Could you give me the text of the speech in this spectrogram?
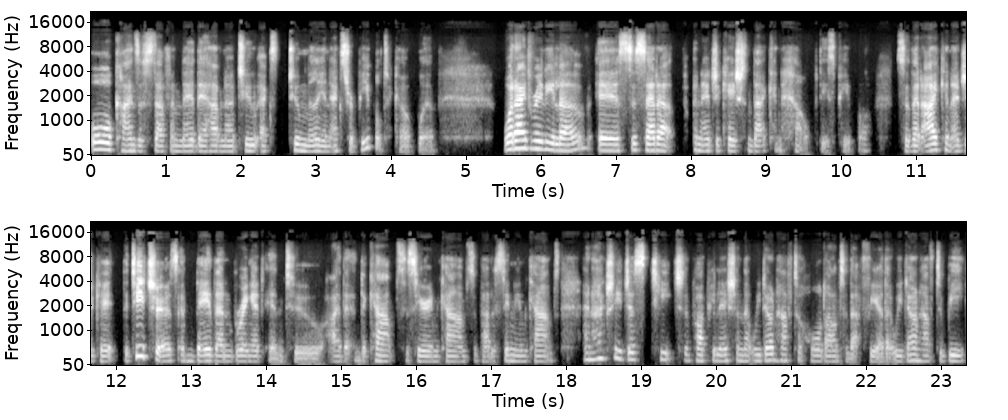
all kinds of stuff, and they they have now two ex two million extra people to cope with. What I'd really love is to set up an education that can help these people so that I can educate the teachers and they then bring it into either the camps, the Syrian camps, the Palestinian camps, and actually just teach the population that we don't have to hold on to that fear, that we don't have to be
